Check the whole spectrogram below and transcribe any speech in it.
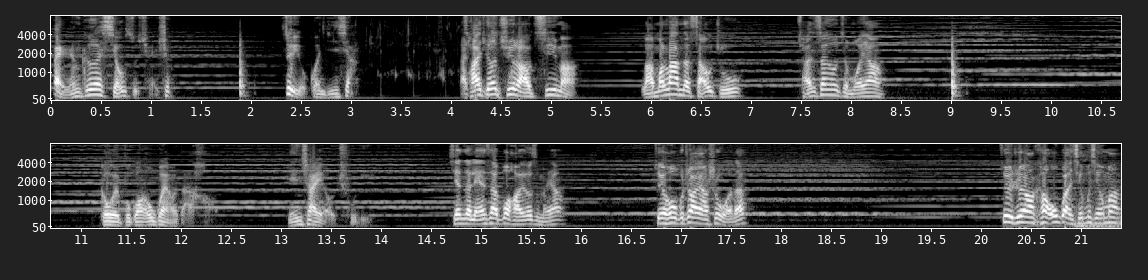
拜仁哥小组全胜，最有冠军相。才得取老七嘛，那么烂的小组，全胜又怎么样？各位不光欧冠要打好，联赛也要处理。现在联赛不好又怎么样？最后不照样是我的？最重要看欧冠行不行吗？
